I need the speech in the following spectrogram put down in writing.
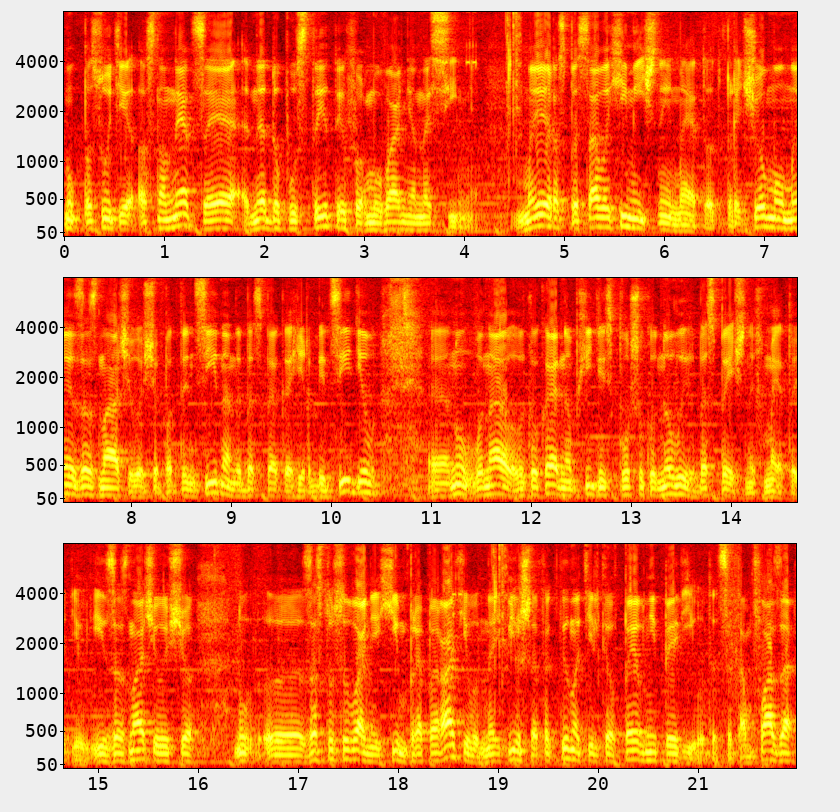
ну, по суті, основне це не допустити формування насіння. Ми розписали хімічний метод, причому ми зазначили, що потенційна небезпека гербіцидів е, ну, вона викликає необхідність пошуку нових безпечних методів. І зазначили, що ну, е, застосування хімпрепаратів найбільш ефективно тільки в певні періоди. Це там фаза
